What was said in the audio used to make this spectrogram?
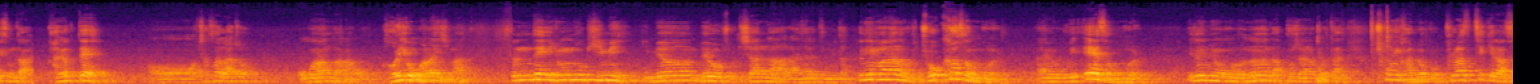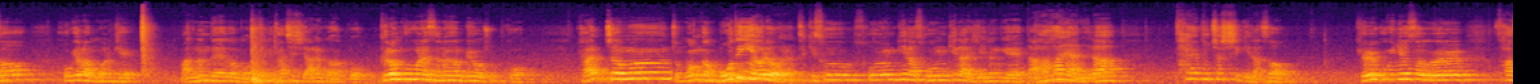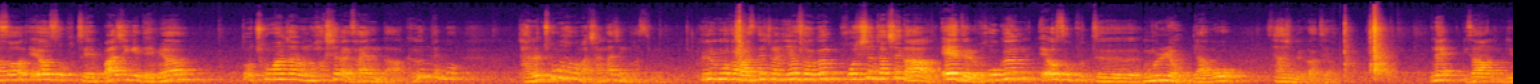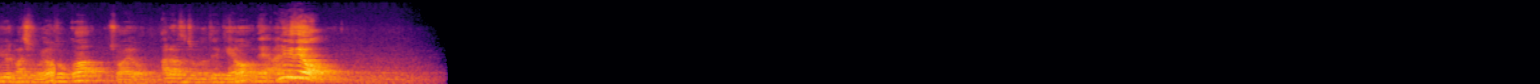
말씀드리겠습니다. 가격대 어, 작살 나죠. 5만 원도 안 하고 거의 5만 원이지만 그런데 이 정도 기미이면 매우 좋지 않나라는 생각이 듭니다. 흔히 말하는 우리 조카 선물 아니면 우리 애 선물 이런 용으로는 나쁘지 않고 일단 총이 가볍고 플라스틱이라서 혹여나 뭐 이렇게 맞는데도 뭐 크게 다치지 않을 것 같고 그런 부분에서는 매우 좋고 단점은 좀 뭔가 모딩이 어려워요. 특히 소, 소음기나 소음기나 이런 게 나사산이 아니라 탈부착식이라서 결국 이 녀석을 사서 에어소프트에 빠지게 되면 또총한 자루는 확실하게 사야 된다. 그건데 뭐 다른 총하고 마찬가지인 것 같습니다. 그리고 아까 말씀드렸지만 이 녀석은 포지션 자체가 애들 혹은 에어소프트 물용이라고 생각하시면 될 것 같아요. 네, 이상 리뷰를 마치고요. 구독과 좋아요, 알람 설정 부탁드릴게요. 네, 안녕히 계세요.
